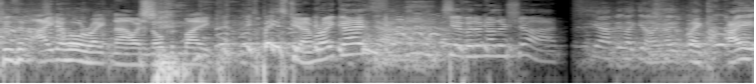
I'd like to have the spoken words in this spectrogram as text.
she's in Idaho right now at an open mic. Space Jam, right, guys? Give it another shot. Yeah, I mean, like, you know, like, I, like I,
